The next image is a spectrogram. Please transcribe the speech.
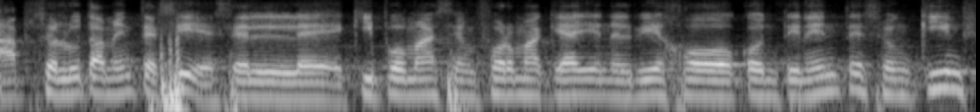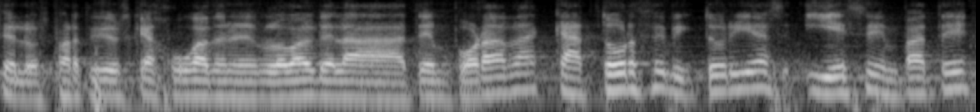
Absolutamente sí, es el equipo más en forma que hay en el viejo continente. Son 15 los partidos que ha jugado en el global de la temporada, 14 victorias y ese empate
